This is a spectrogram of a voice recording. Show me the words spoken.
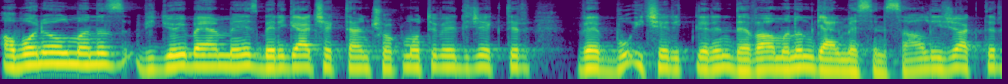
Abone olmanız, videoyu beğenmeniz beni gerçekten çok motive edecektir ve bu içeriklerin devamının gelmesini sağlayacaktır.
